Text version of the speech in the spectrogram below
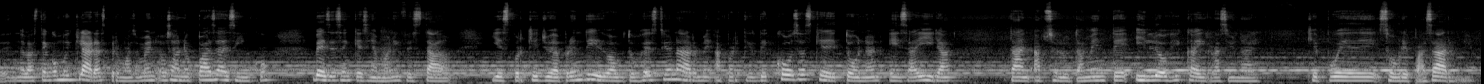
eh, no las tengo muy claras, pero más o menos, o sea, no pasa de 5 veces en que se ha manifestado. Y es porque yo he aprendido a autogestionarme a partir de cosas que detonan esa ira tan absolutamente ilógica e irracional que puede sobrepasarme.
